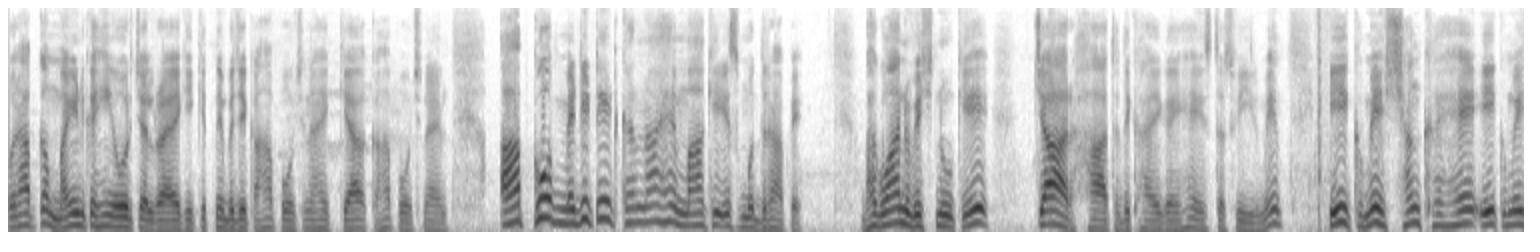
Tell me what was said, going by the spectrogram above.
और आपका माइंड कहीं और चल रहा है कि कितने बजे कहाँ पहुँचना है, क्या कहाँ पहुँचना है। आपको मेडिटेट करना है माँ की इस मुद्रा पे। भगवान विष्णु के चार हाथ दिखाए गए हैं इस तस्वीर में। एक में शंख है, एक में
